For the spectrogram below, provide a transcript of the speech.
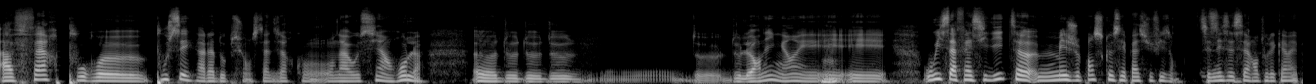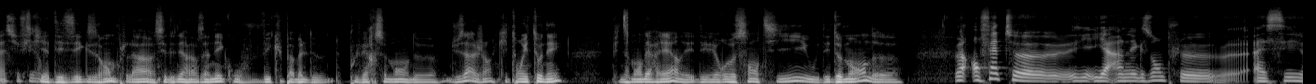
à faire pour euh, pousser à l'adoption. C'est-à-dire qu'on a aussi un rôle euh, de, de, de, de, learning. Hein, mmh. et, oui, ça facilite, mais je pense que c'est pas suffisant. C'est nécessaire en tous les cas, mais pas suffisant. Il y a des exemples, là, ces deux dernières années, qui ont vécu pas mal de, bouleversements d'usage, hein, qui t'ont étonné, finalement, derrière, des, ressentis ou des demandes bah, en fait, euh, il y a un exemple assez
